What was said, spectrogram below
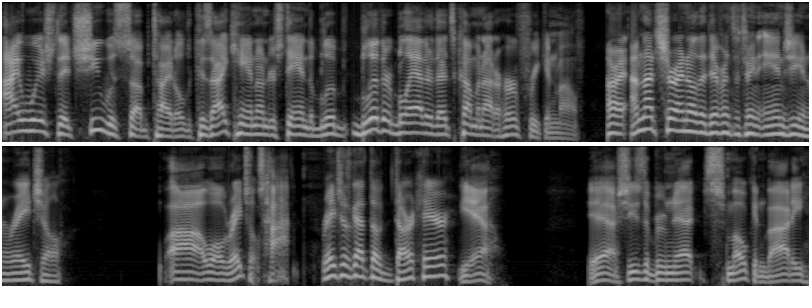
I wish that she was subtitled because I can't understand the bl- blither blather that's coming out of her freaking mouth. All right, I'm not sure I know the difference between Angie and Rachel. Ah, well, Rachel's hot. Rachel's got the dark hair. Yeah. Yeah, she's the brunette smoking body.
